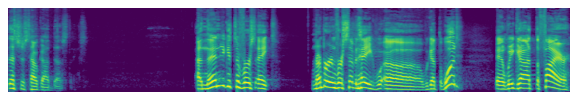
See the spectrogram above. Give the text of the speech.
that's just how God does things. And then you get to verse 8. Remember in verse 7, hey, uh, we got the wood and we got the fire,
